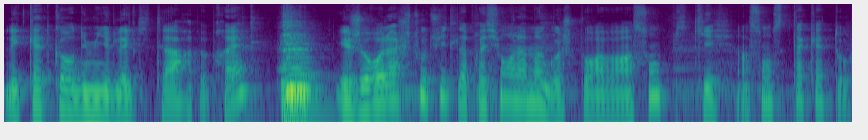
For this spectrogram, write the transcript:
les quatre cordes du milieu de la guitare à peu près, et je relâche tout de suite la pression à la main gauche pour avoir un son piqué, un son staccato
